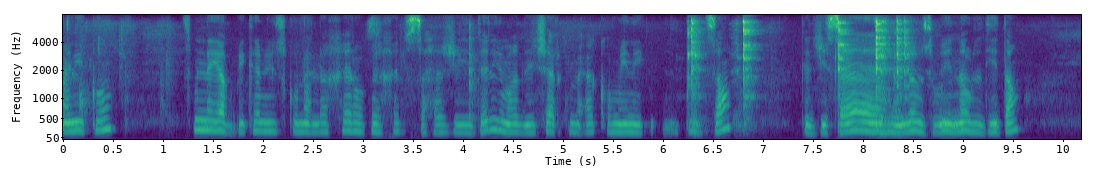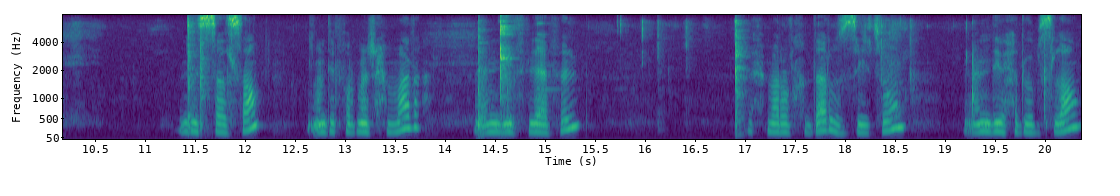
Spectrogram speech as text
عليكم. نتمنى يا ربي كاملين تكونوا على خير وبخير. الصحة جيده اليوم غادي نشارك معكم ميني بيتزا. كتجي ساهلة وزوينة ولذيذة. عندي الصلصة. عندي الفرماج حمر. عندي الفلافل. الاحمر والخضر والزيتون. عندي واحد البصلة.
